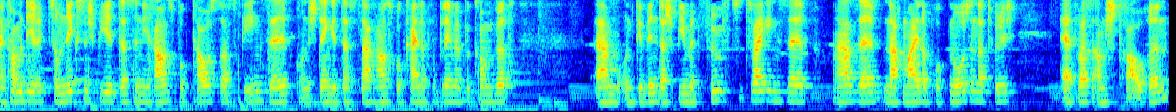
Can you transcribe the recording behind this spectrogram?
Dann kommen wir direkt zum nächsten Spiel. Das sind die Ravensburg Toasters gegen Selb. Und ich denke, dass da Ravensburg keine Probleme bekommen wird. Ähm, und gewinnt das Spiel mit 5 zu 2 gegen Selb. Ja, Selb nach meiner Prognose natürlich etwas am Straucheln.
